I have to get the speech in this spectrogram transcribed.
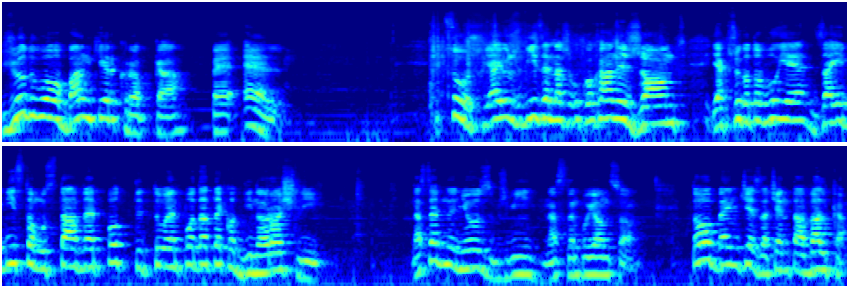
Źródło bankier.pl Cóż, ja już widzę nasz ukochany rząd, jak przygotowuje zajebistą ustawę pod tytułem Podatek od winorośli. Następny news brzmi następująco. To będzie zacięta walka.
